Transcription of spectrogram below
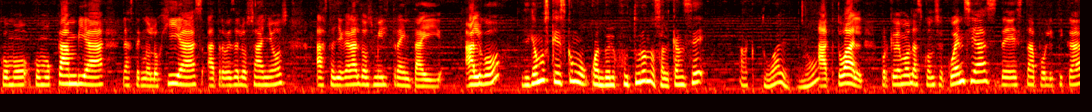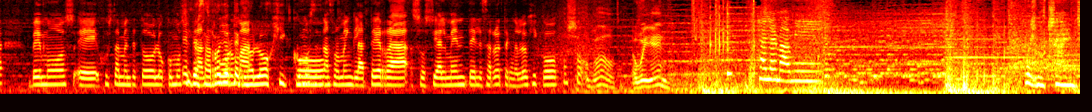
cómo, cómo cambia las tecnologías a través de los años hasta llegar al 2030 y algo Digamos que es como cuando el futuro nos alcance actual, ¿no? actual, porque vemos las consecuencias de esta política, vemos eh, justamente todo lo cómo se el desarrollo transforma, tecnológico. cómo se transforma Inglaterra socialmente, el desarrollo tecnológico. What sort of world are we in? Hello, Mummy. We will change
